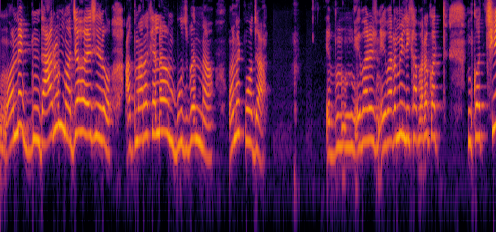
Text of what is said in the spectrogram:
অনেক দারুণ মজা হয়েছিল। আপনারা খেলে বুঝবেন না, অনেক মজা। এব- এবারে, এবার আমি লেখাপড়া কর- করছি।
